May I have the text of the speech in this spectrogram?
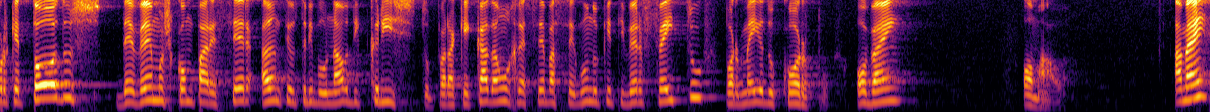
Porque todos devemos comparecer ante o tribunal de Cristo, para que cada um receba segundo o que tiver feito por meio do corpo, ou bem ou mal. Amém?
